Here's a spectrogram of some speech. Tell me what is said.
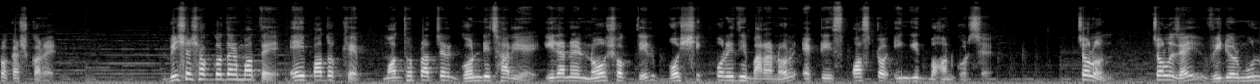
প্রকাশ করে। বিশেষজ্ঞদের মতে, এই পদক্ষেপ মধ্যপ্রাচ্যের গণ্ডি ছাড়িয়ে ইরানের নৌশক্তির বৈশ্বিক পরিধি বাড়ানোর একটি স্পষ্ট ইঙ্গিত বহন করছে। চলুন, চলে যাই ভিডিওর মূল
